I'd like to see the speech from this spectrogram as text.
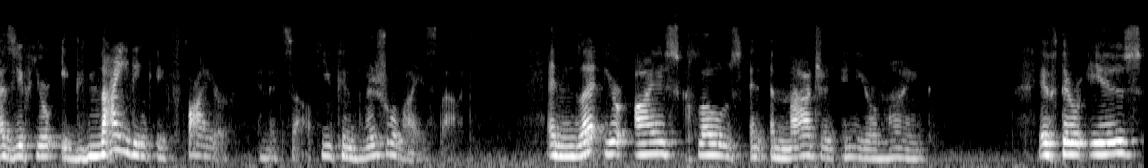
as if you're igniting a fire in itself. You can visualize that. And let your eyes close and imagine in your mind. If there is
